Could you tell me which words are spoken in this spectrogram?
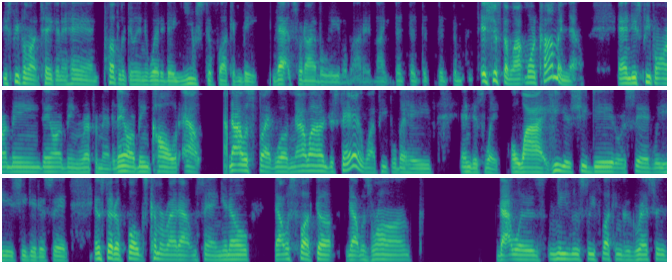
these people aren't taking a hand publicly in the way that they used to fucking be. That's what I believe about it. Like the, the, the, the, it's just a lot more common now, and these people aren't being they aren't being reprimanded. They aren't being called out. Now it's like, well, now I understand why people behave in this way, or why he or she did or said what he or she did or said. Instead of folks coming right out and saying, you know, that was fucked up, that was wrong, that was needlessly fucking aggressive.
